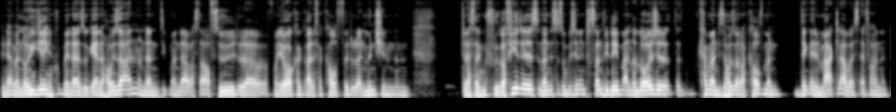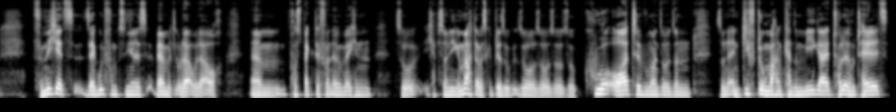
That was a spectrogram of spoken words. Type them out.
bin da immer neugierig und gucke mir da so gerne Häuser an und dann sieht man da, was da auf Sylt oder auf Mallorca gerade verkauft wird oder in München. Und dass da gut fotografiert ist und dann ist es so ein bisschen interessant, wie leben andere Leute. Da kann man diese Häuser auch noch kaufen. Man denkt an den Makler, aber es ist einfach ein für mich jetzt sehr gut funktionierendes Werbemittel oder, oder auch ähm, Prospekte von irgendwelchen, so, ich habe es noch nie gemacht, aber es gibt ja so, so, so, so, so Kurorte, wo man so, so, ein, so eine Entgiftung machen kann, so mega tolle Hotels.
